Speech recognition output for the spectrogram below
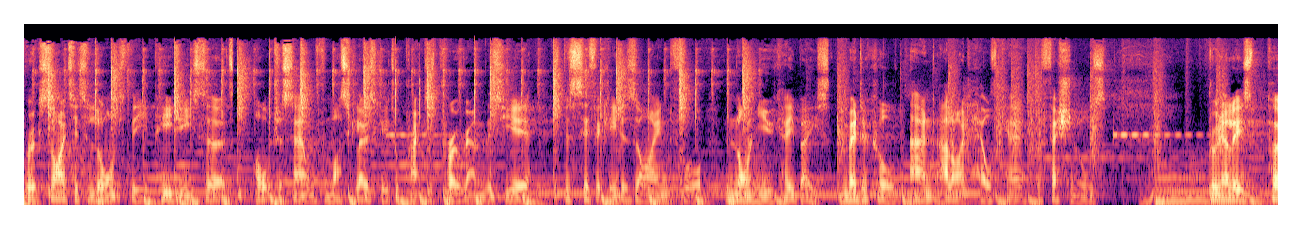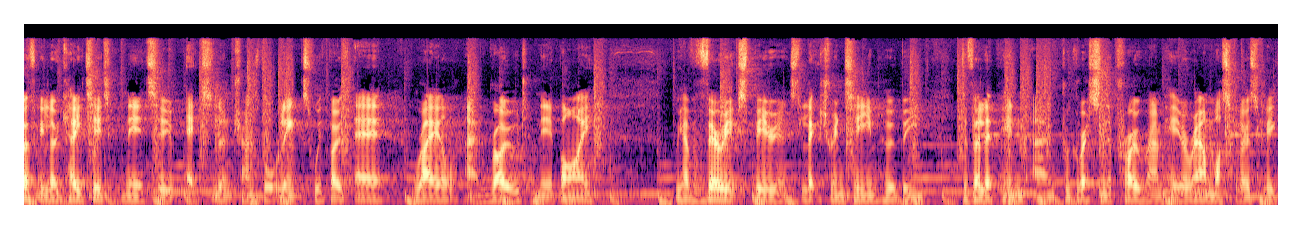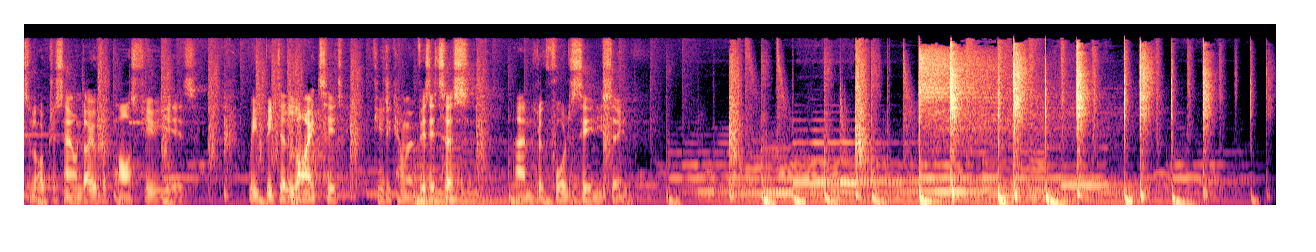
We're excited to launch the PG Cert Ultrasound for Musculoskeletal Practice programme this year, specifically designed for non-UK based medical and allied healthcare professionals. Brunel is perfectly located near to excellent transport links with both air, rail and road nearby. We have a very experienced lecturing team who have been developing and progressing the programme here around musculoskeletal ultrasound over the past few years. We'd be delighted for you to come and visit us and look forward to seeing you soon.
